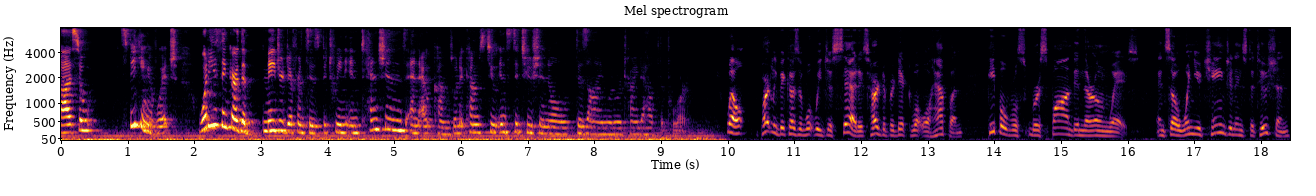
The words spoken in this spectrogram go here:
Uh, so, speaking of which, what do you think are the major differences between intentions and outcomes when it comes to institutional design when we're trying to help the poor? Well, partly because of what we just said, it's hard to predict what will happen. People will respond in their own ways. And so when you change an institution,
